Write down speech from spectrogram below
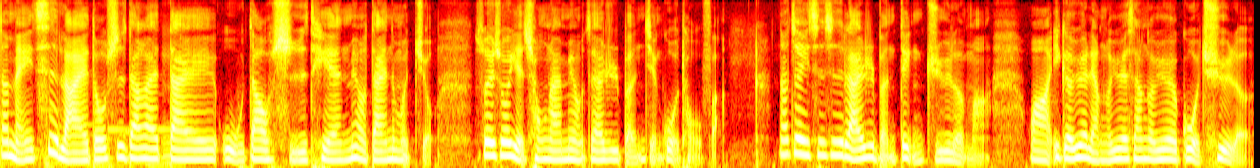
但每一次来都是大概待五到十天，没有待那么久，所以说也从来没有在日本剪过头发。那这一次是来日本定居了嘛？哇，一个月、两个月、三个月过去了。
